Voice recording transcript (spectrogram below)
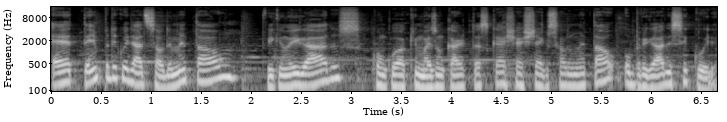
é tempo de cuidar de saúde mental. Fiquem ligados, concluo aqui mais um Caritas Cash, hashtag saúde mental. Obrigado e se cuidem.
